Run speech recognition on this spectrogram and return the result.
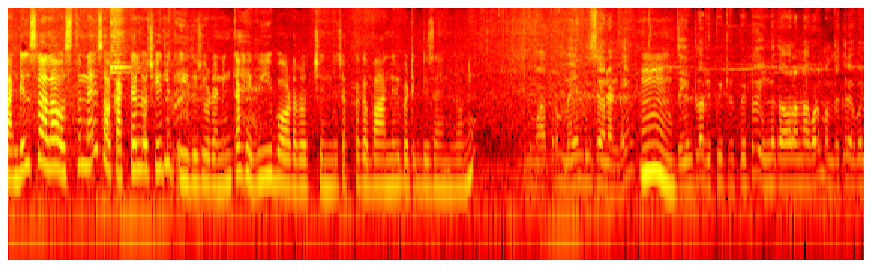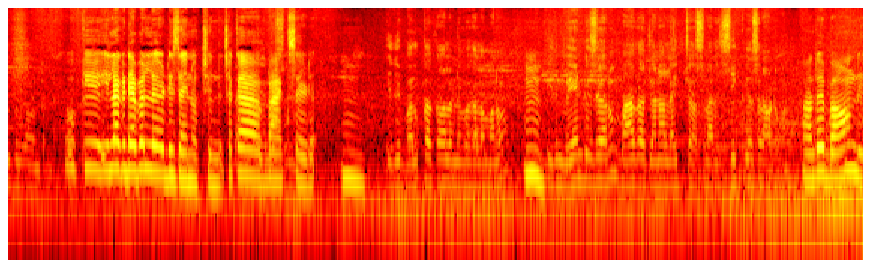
బండిల్స్ అలా వస్తున్నాయి. సో కట్టెల్లో చీరలు ఇది చూడండి ఇంకా హెవీ బార్డర్ వచ్చింది చక్కగా బాందిని బటిక్ డిజైన్లోని మాత్రం మెయిన్ డిజైన్ అండి. దీంట్లో రిపీట్ రిపీట్ ఎన్ని కావాలన్నా కూడా మన దగ్గర అవైలబుల్గా ఉంటుంది. ఓకే ఇలాగ డబల్ డిజైన్ వచ్చింది. చక్కగా బ్యాక్ సైడ్. ఇది బల్క్ కావాలని ఇవ్వగలం మనం. ఇది మెయిన్ డిజైన్ బాగా జనాలు లైక్ చేస్తున్నారు. ఇది సీక్వెన్స్ రావడం. అదే బాగుంది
